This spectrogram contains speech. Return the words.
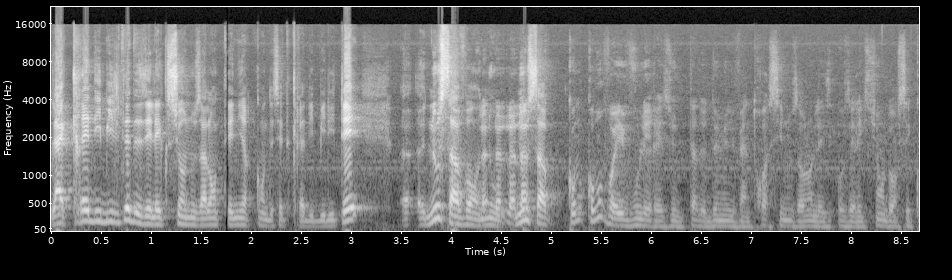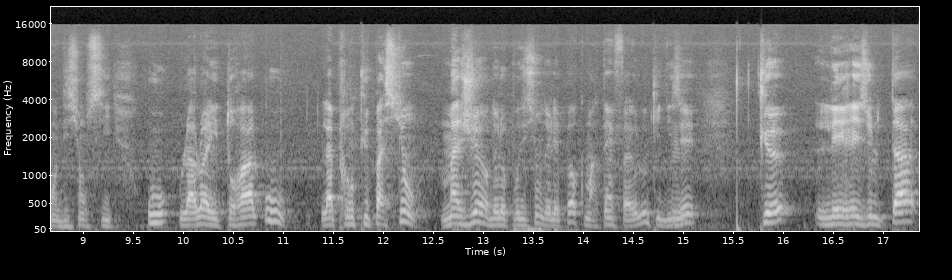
La crédibilité des élections, nous allons tenir compte de cette crédibilité. nous savons, nous, nous savons. Comment, comment voyez-vous les résultats de 2023 si nous allons aux élections dans ces conditions-ci, où la loi électorale, où la préoccupation majeure de l'opposition de l'époque, Martin Fayoulou, qui disait mm. que les résultats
